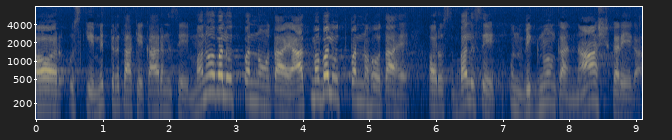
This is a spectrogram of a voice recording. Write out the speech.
और उसकी मित्रता के कारण से मनोबल उत्पन्न होता है, आत्मबल उत्पन्न होता है और उस बल से उन विघ्नों का नाश करेगा।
